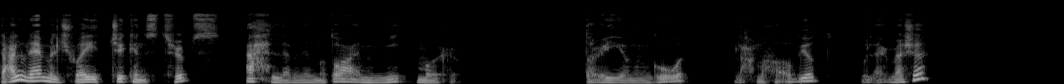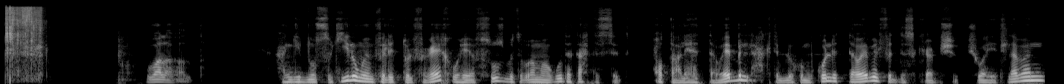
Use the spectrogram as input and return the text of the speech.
تعالوا نعمل شوية chicken strips أحلى من المطاعم 100 مرة. طرية من جوه لحمها أبيض والقرمشة. ولا غلطة. هنجيب نص كيلو من فيليتو الفراخ وهي فصوص بتبقى موجودة تحت الصدر. نحط عليها التوابل هكتب لكم كل التوابل في ال description. شوية لبن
